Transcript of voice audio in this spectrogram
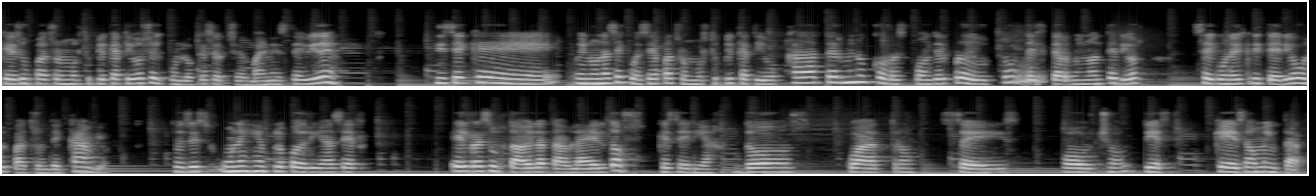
que es un patrón multiplicativo según lo que se observa en este video. Dice que en una secuencia de patrón multiplicativo cada término corresponde al producto del término anterior según el criterio o el patrón de cambio. Entonces un ejemplo podría ser el resultado de la tabla del 2, que sería 2, 4, 6, 8, 10, que es aumentar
